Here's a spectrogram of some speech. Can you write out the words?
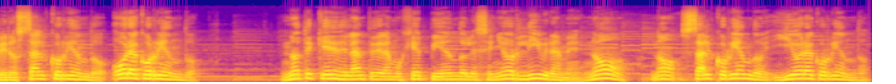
Pero sal corriendo, ora corriendo. No te quedes delante de la mujer pidiéndole, Señor, líbrame. No, no, sal corriendo y ora corriendo.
